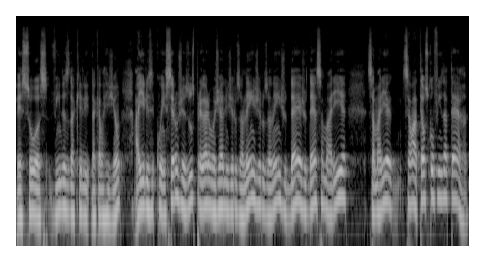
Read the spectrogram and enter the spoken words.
pessoas vindas daquele, daquela região. Aí eles conheceram Jesus, pregaram o evangelho em Jerusalém, Jerusalém, Judéia, Judéia, Samaria, Samaria, sei lá, até os confins da terra.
